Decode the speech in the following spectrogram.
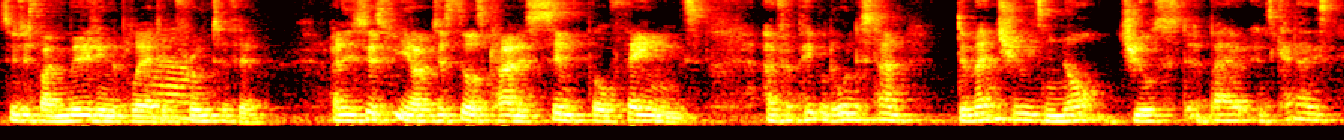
So just by moving the plate Wow. in front of him. And it's just, you know, just those kind of simple things. And for people to understand, dementia is not just about, it's kind of this,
